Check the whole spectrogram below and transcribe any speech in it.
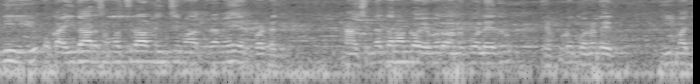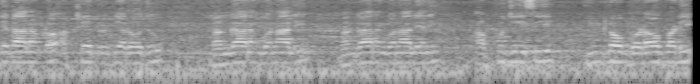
ఇది ఒక ఐదారు సంవత్సరాల నుంచి మాత్రమే ఏర్పడ్డది. నా చిన్నతనంలో ఎవరు అనుకోలేదు ఎప్పుడు కొనలేదు. ఈ మధ్యకాలంలో అక్షయ తృతీయ రోజు బంగారం కొనాలి బంగారం కొనాలి అని అప్పు చేసి ఇంట్లో గొడవపడి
